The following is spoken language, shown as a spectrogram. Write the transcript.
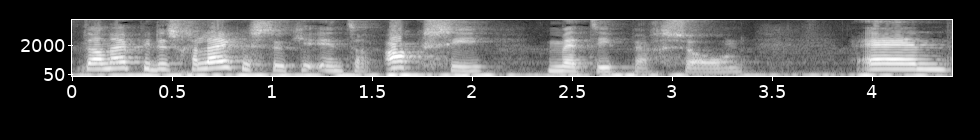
dan heb je dus gelijk een stukje interactie met die persoon. En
